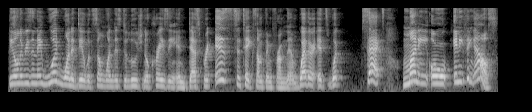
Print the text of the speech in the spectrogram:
the only reason they would want to deal with someone this delusional, crazy, and desperate is to take something from them, whether it's what sex, money, or anything else.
